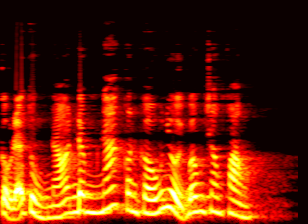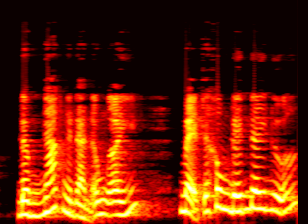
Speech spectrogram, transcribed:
cậu đã dùng nó đâm nát con gấu nhồi bông trong phòng. Đâm nát người đàn ông ấy, mẹ sẽ không đến đây nữa.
